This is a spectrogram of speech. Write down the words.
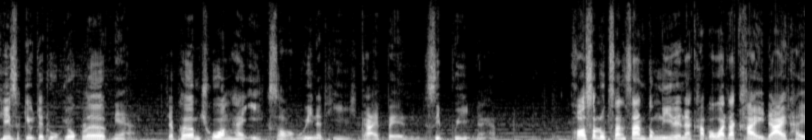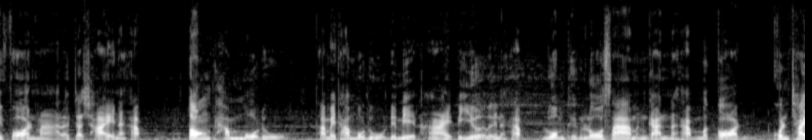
ที่สกิลจะถูกยกเลิกเนี่ย จะเพิ่มช่วงให้อีก 2 วินาทีกลายเป็น 10 วินะครับ ขอสรุปสั้นๆ ตรงนี้เลยนะครับเอาว่าถ้าใครได้ไทฟอนมาแล้วจะใช้นะครับ ต้องทำโมดูลถ้าไม่ทำโมดูลเดเมจหายไปเยอะเลยนะครับ รวมถึงโลซ่าเหมือนกันนะครับ เมื่อก่อนคนใช้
